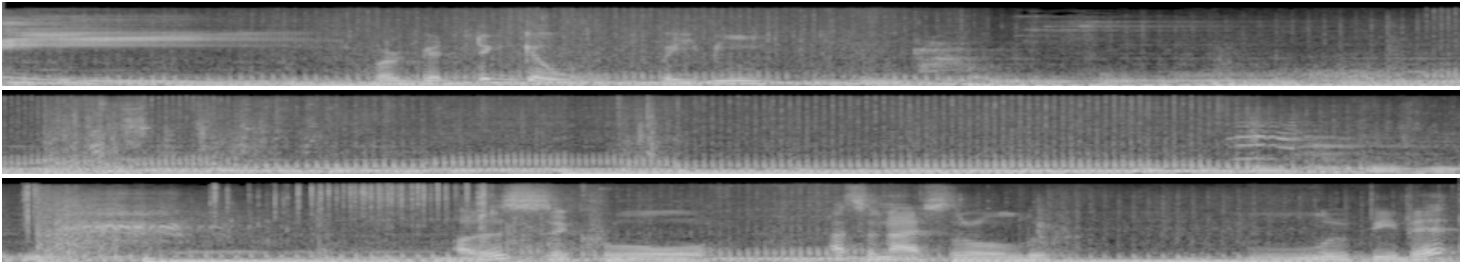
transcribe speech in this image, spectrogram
Hey, we're good to go, baby. Oh, this is a cool, that's a nice little loop, loopy bit.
